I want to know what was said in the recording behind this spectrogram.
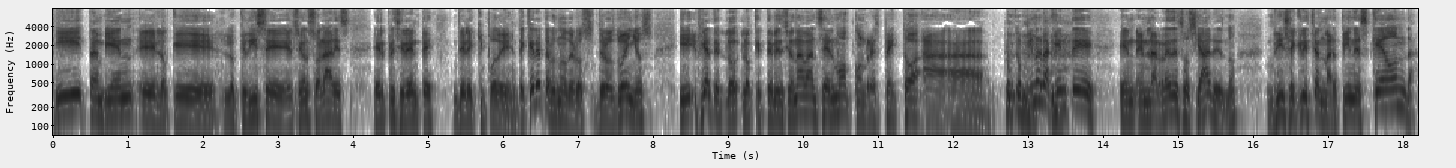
y también eh, lo que lo que dice el señor Solares, el presidente del equipo de, de Querétaro, uno de los de los dueños y fíjate lo, lo que te mencionaba Anselmo con respecto a, a lo que opina la gente en, en las redes sociales, ¿no? Dice Cristian Martínez, ¿qué onda?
